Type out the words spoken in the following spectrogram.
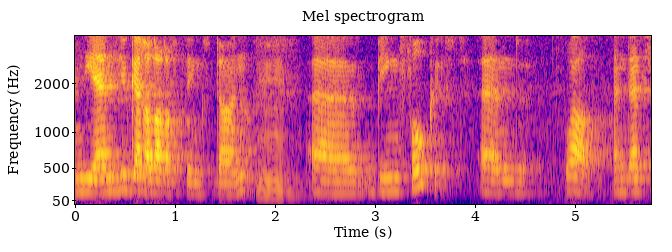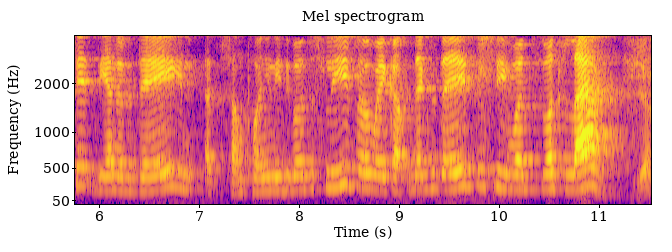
in the end you get a lot of things done. Mm. Uh, being focused and well, and that's it. The end of the day, at some point you need to go to sleep and wake up next day to see what's what's left. Yeah.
